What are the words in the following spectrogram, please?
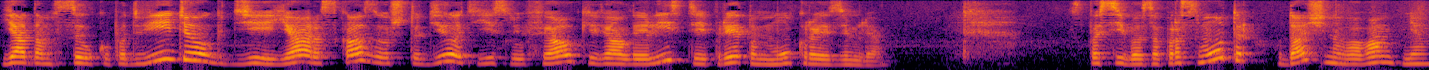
Я дам ссылку под видео, где я рассказываю, что делать, если у фиалки вялые листья и при этом мокрая земля. Спасибо за просмотр. Удачного вам дня!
